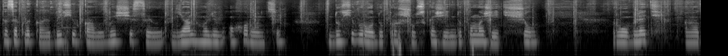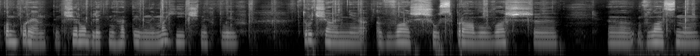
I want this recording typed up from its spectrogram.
Та закликаю духів кави, вищі сили, янголів, охоронців, духів роду, прошу, скажіть, допоможіть, що роблять е, конкуренти, чи роблять негативний магічний вплив, втручання в вашу справу, в ваш е, е, власну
